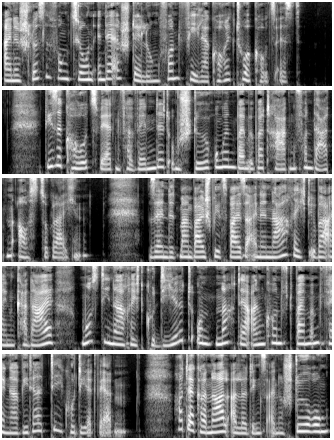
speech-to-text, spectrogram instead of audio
eine Schlüsselfunktion in der Erstellung von Fehlerkorrekturcodes ist. Diese Codes werden verwendet, um Störungen beim Übertragen von Daten auszugleichen. Sendet man beispielsweise eine Nachricht über einen Kanal, muss die Nachricht kodiert und nach der Ankunft beim Empfänger wieder dekodiert werden. Hat der Kanal allerdings eine Störung,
